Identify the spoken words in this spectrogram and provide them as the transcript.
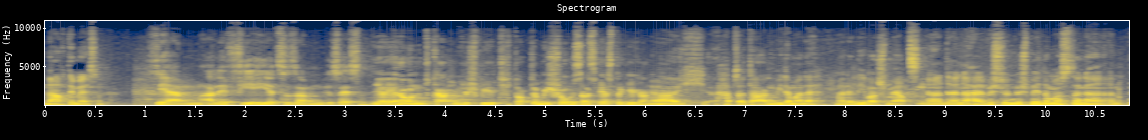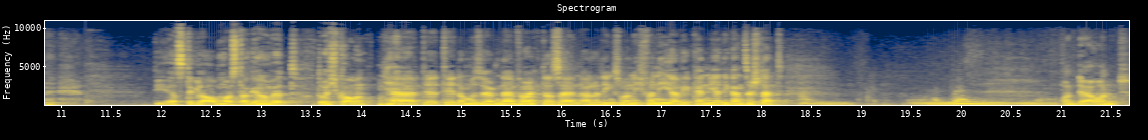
Nach dem Essen. Sie haben alle vier hier zusammengesessen? Ja, ja, und Karten gespielt. Dr. Michaud ist als Erster gegangen. Ja, ich habe seit Tagen wieder meine, meine Leberschmerzen. Ja, und eine halbe Stunde später Mostagan. Die Ärzte glauben, Mostagan wird durchkommen. Ja, der Täter muss irgendein Verrückter sein. Allerdings wohl nicht von hier. Wir kennen ja die ganze Stadt. Und der Hund?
